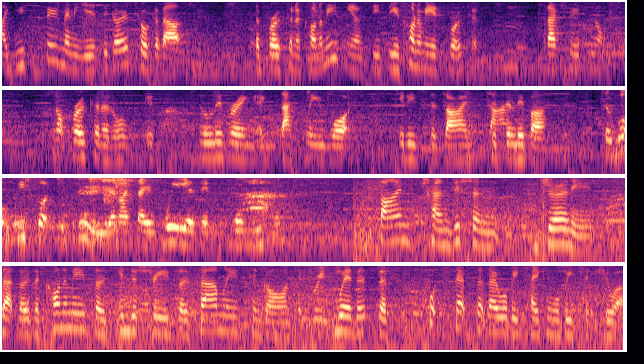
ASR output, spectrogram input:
I used to, many years ago, talk about the broken economy. You know, the, the economy is broken, but actually it's not. It's not broken at all. It's delivering exactly what it is designed to deliver. So what we've got to do, and I say we as in the movement, find transition journeys that those economies, those industries, those families can go on, where the, the footsteps that they will be taking will be secure.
